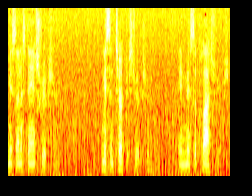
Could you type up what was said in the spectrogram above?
misunderstand Scripture, misinterpret Scripture, and misapply Scripture.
